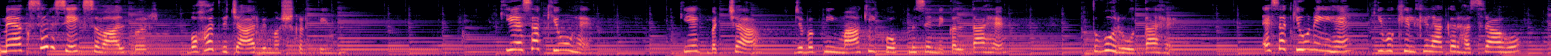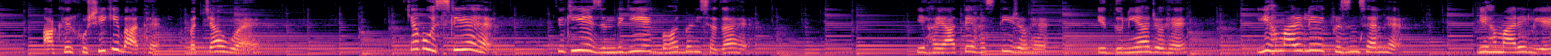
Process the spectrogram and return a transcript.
मैं अक्सर इस एक सवाल पर बहुत विचार विमर्श करती हूँ कि ऐसा क्यों है कि एक बच्चा जब अपनी माँ की कोख में से निकलता है तो वो रोता है। ऐसा क्यों नहीं है कि वो खिलखिलाकर हंस रहा हो? आखिर खुशी की बात है, बच्चा हुआ है। क्या वो इसलिए है क्योंकि ये ज़िंदगी एक बहुत बड़ी सजा है? ये हयात हस्ती जो है, ये दुनिया जो है, ये हमारे लिए एक प्रिजन सेल है। ये हमारे लिए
